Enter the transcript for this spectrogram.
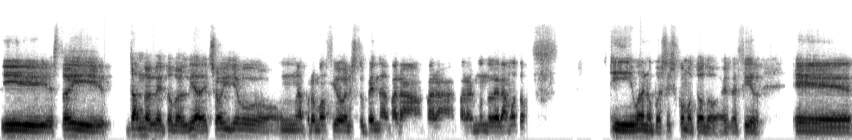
y estoy dándole todo el día. De hecho, hoy llevo una promoción estupenda para, el mundo de la moto. Y bueno, pues es como todo. Es decir, eh,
